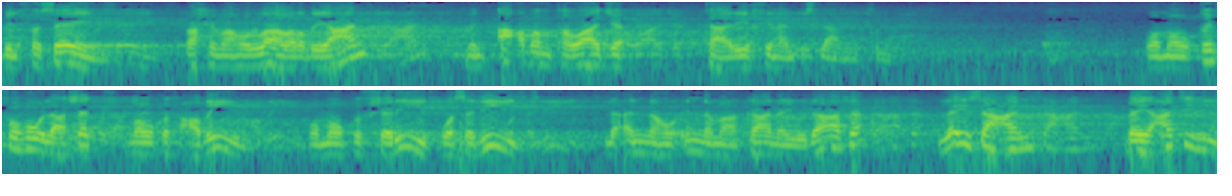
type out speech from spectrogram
بالحسين رحمه الله ورضي عنه. من أعظم فواجع تاريخنا الإسلامي كله. وموقفه لا شك موقف عظيم وموقف شريف وسديد لأنه إنما كان يدافع ليس عن بيعته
